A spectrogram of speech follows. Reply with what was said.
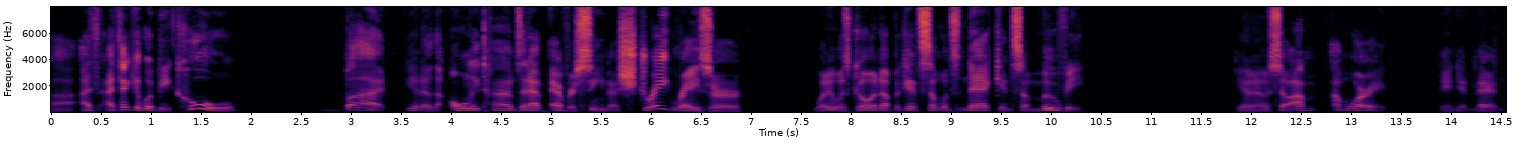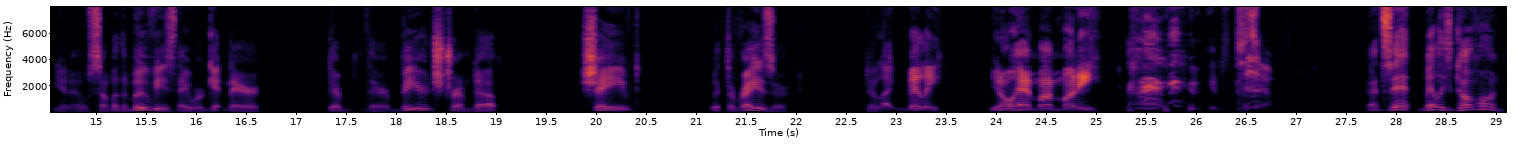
Uh, I th- I think it would be cool, but you know, the only times that I've ever seen a straight razor when it was going up against someone's neck in some movie. You know, so I'm I'm worried and then you know some of the movies they were getting their their their beards trimmed up, shaved, with the razor. They're like Billy, you don't have my money. That's it. Billy's gone.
